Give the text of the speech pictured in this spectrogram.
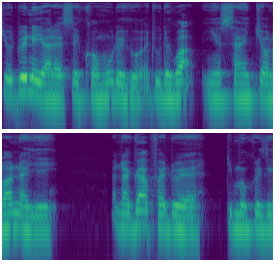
ကြိုတွေ့နေရတဲ့စိတ်ခေါ်မှုတွေကိုအတူတကွရင်ဆိုင်ကျော်လွှားနိုင်ရေးအနာဂတ်ဖက်ဒရယ်ဒီမိုကရေစီ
